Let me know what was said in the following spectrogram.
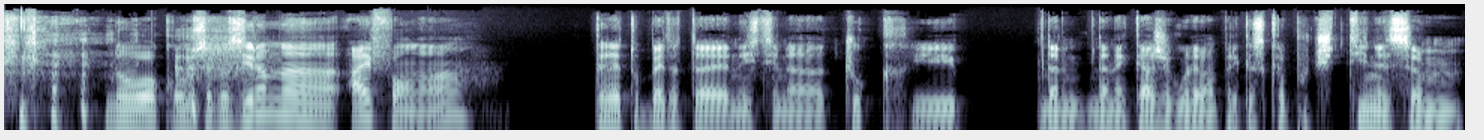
Но ако се базирам на iPhone, където бетата е наистина чук и да, да не кажа голема приказка, почти не съм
